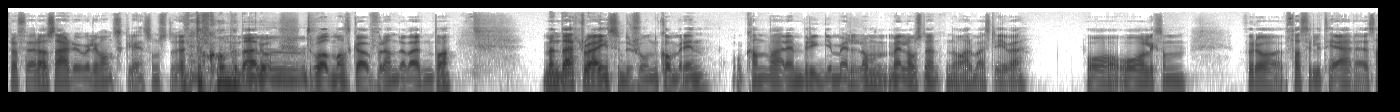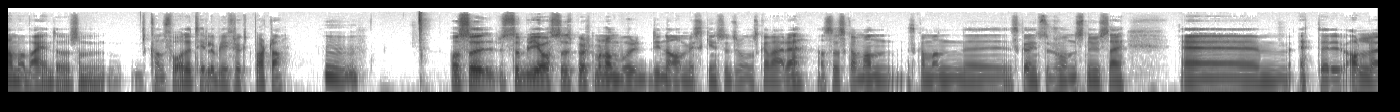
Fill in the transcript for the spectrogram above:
fra før av, så er det jo veldig vanskelig som student å komme der og mm. tro at man skal forandre verden på. Men der tror jeg institusjonen kommer inn og kan være en brygge mellom, mellom studentene og arbeidslivet. Og, og, liksom for å fasilitere samarbeid og som kan få det til å bli fruktbart, da. Mm. Og så, så, blir det også spørsmål om hvor dynamisk institusjonen skal være. Altså skal man, skal, man, eh, skal institusjonen snu seg etter alle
